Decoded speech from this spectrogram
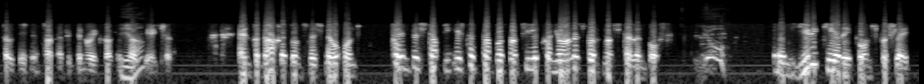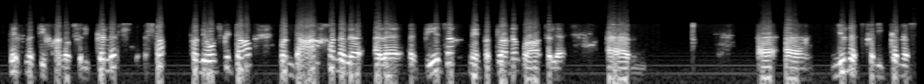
Association, South African Red Cross Ja. Association. En vandag het ons dus nou ons vyfde stap, die eerste stap was natuurlik van Johannesburg na Stellenbosch. Jo. En hierdie keer het ons besluit definitief gaan ons vir die kinders stap van die hospitaal, want daar gaan hulle hulle is besig met beplanning waar hulle ehm um, uh uh unit vir die kinders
